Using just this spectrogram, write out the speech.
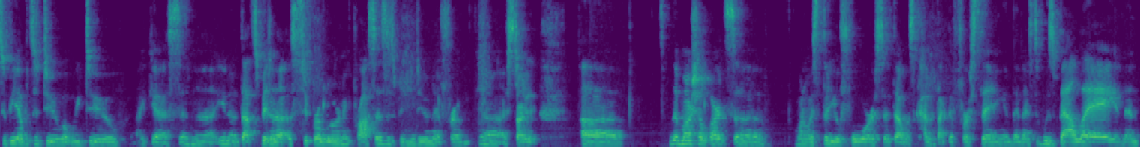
to be able to do what we do. I guess, and uh, you know that's been a, a super learning process. Has been doing it from uh, I started uh, the martial arts uh, when I was three or four, so that was kind of like the first thing, and then it was ballet, and then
